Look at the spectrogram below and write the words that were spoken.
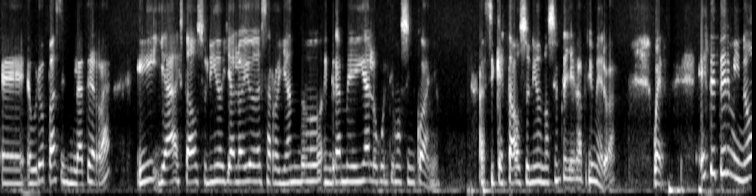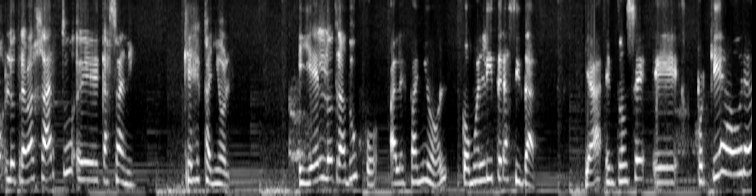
eh, Europas, en Inglaterra, y ya Estados Unidos ya lo ha ido desarrollando en gran medida los últimos cinco años. Así que Estados Unidos no siempre llega primero. ¿eh? Bueno, este término lo trabaja harto eh, Casani, que es español, y él lo tradujo al español como literacidad. ¿Ya? Entonces, eh, ¿por qué ahora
